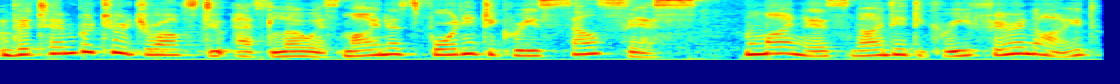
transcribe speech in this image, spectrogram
The temperature drops to as low as minus 40 degrees Celsius, minus 90 degree Fahrenheit,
